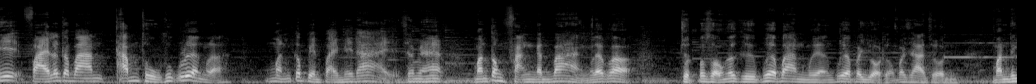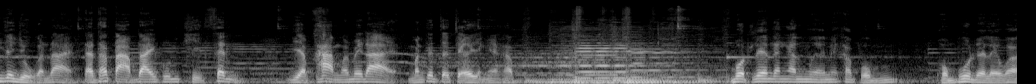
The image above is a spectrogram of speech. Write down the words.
นี้ฝ่ายรัฐบาลทำถูกทุกเรื่องเหรอมันก็เป็นไปไม่ได้ใช่ไหมฮะมันต้องฟังกันบ้าง แล้วก็จุดประสงค์ก็คือเพื่อบ้านเมืองเพื่อประโยชน์ของประชาชน มันถึงจะอยู่กันได้ แต่ถ้าตราบใดคุณขีดเส้น เหยียบข้ามกันไม่ได้ มันก็จะเจออย่างนี้ครับ บทเรียนทางการเมืองเนะครับผมผมพูดได้เลยว่า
